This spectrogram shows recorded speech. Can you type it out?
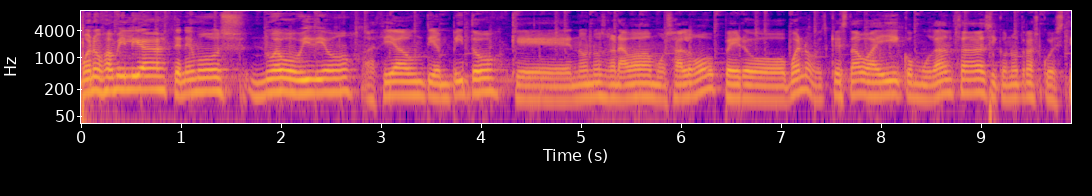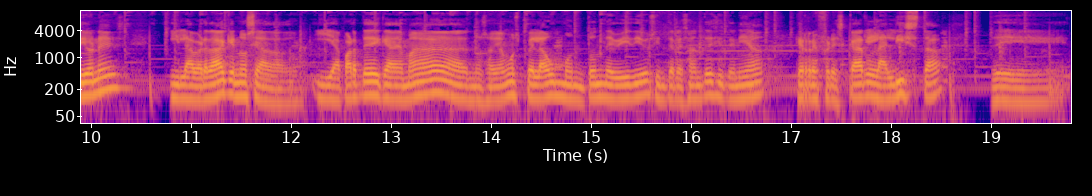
Bueno familia, tenemos nuevo vídeo. Hacía un tiempito que no nos grabábamos algo, pero bueno, es que he estado ahí con mudanzas y con otras cuestiones y la verdad que no se ha dado. Y aparte de que además nos habíamos pelado un montón de vídeos interesantes y tenía que refrescar la lista de,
